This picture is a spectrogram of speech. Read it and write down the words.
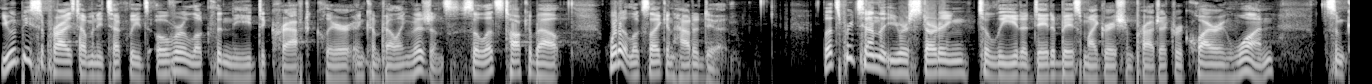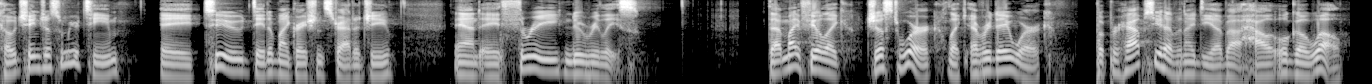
You would be surprised how many tech leads overlook the need to craft clear and compelling visions. So let's talk about what it looks like and how to do it. Let's pretend that you are starting to lead a database migration project requiring one, some code changes from your team, a two, data migration strategy, and a three, new release. That might feel like just work, like everyday work, but perhaps you have an idea about how it will go well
